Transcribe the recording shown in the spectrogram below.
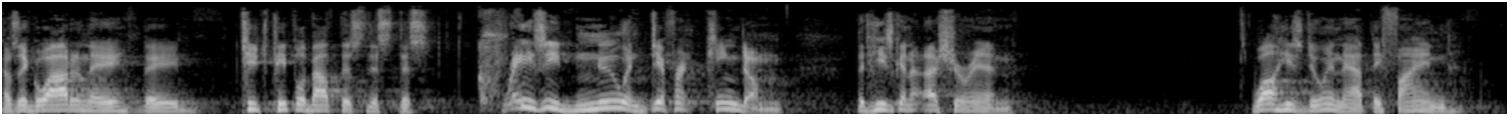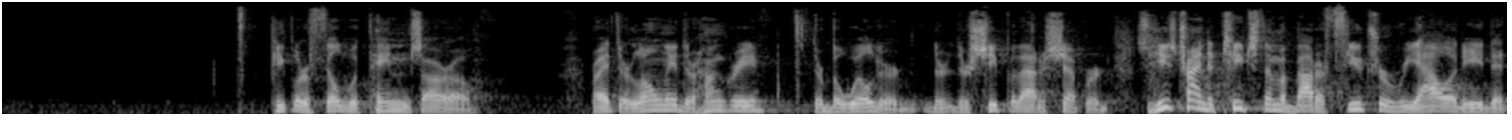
As they go out and they, they teach people about this, this, this crazy new and different kingdom that he's going to usher in. While he's doing that, they find People are filled with pain and sorrow, right? They're lonely, they're hungry, they're bewildered, they're, they're sheep without a shepherd. So he's trying to teach them about a future reality that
